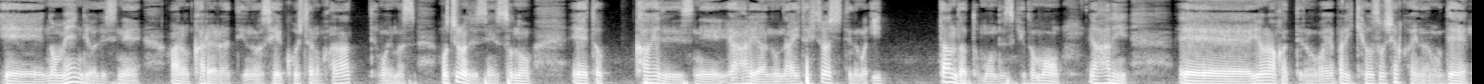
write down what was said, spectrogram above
えー、の面ではですね、あの、彼らっていうのは成功したのかなって思います。もちろんですね、その、えっ、ー、と、陰でですね、やはりあの、泣いた人たちっていうのもいたんだと思うんですけども、やはり、えー、世の中っていうのはやっぱり競争社会なので、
